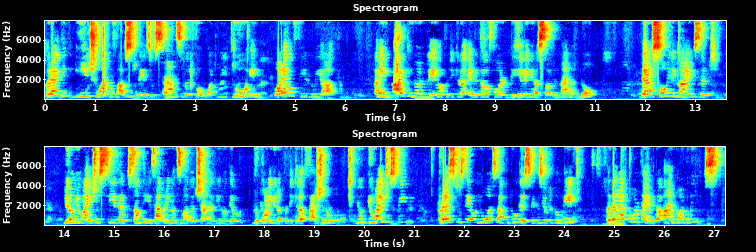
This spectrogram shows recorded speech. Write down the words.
But I think each one of us today is responsible for what we do in whatever field we are. I mean, I cannot blame a particular editor for behaving in a certain manner. No. There are so many times that, you know, you might just see that something is happening on some other channel, you know, they're reporting in a particular fashion. You, you might just be pressed to say, oh, you also have to do this because you have to compete. But then I've told my editor, I'm not doing this.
